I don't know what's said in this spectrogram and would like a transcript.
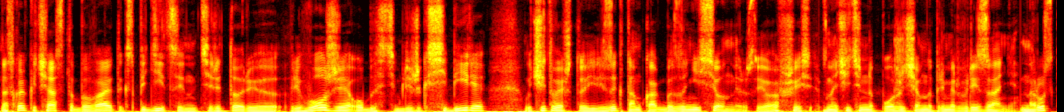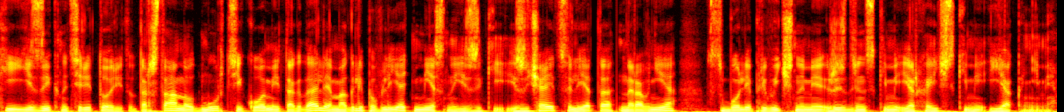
Насколько часто бывают экспедиции на территорию Приволжья, области ближе к Сибири, учитывая, что язык там как бы занесен упрощенный, развивавшийся значительно позже, чем, например, в Рязани. На русский язык на территории Татарстана, Удмуртии, Коми и так далее могли повлиять местные языки. Изучается ли это наравне с более привычными жиздринскими и архаическими яконями?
